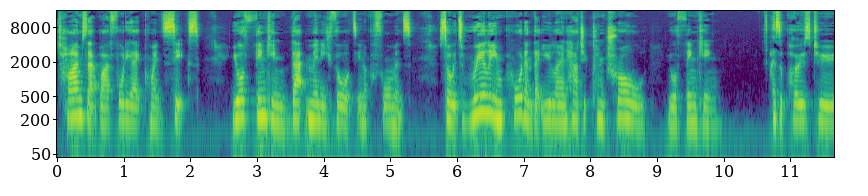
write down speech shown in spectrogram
times that by 48.6, you're thinking that many thoughts in a performance. So it's really important that you learn how to control your thinking as opposed to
